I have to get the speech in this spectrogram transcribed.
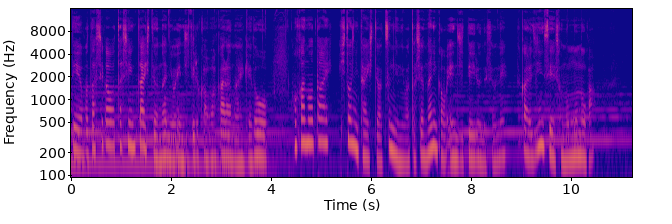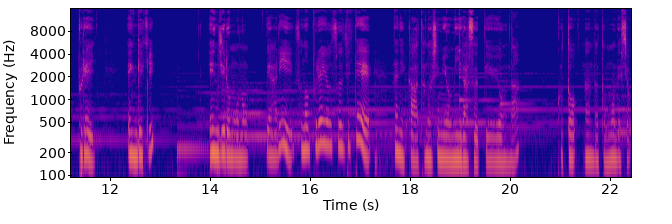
で私が私に対しては何を演じてるかわからないけど他の人に対しては常に私は何かを演じているんですよね。だから人生そのものがプレイ演劇演じるものでありそのプレイを通じて何か楽しみを見いだすっていうようなことなんだと思うんですよ。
